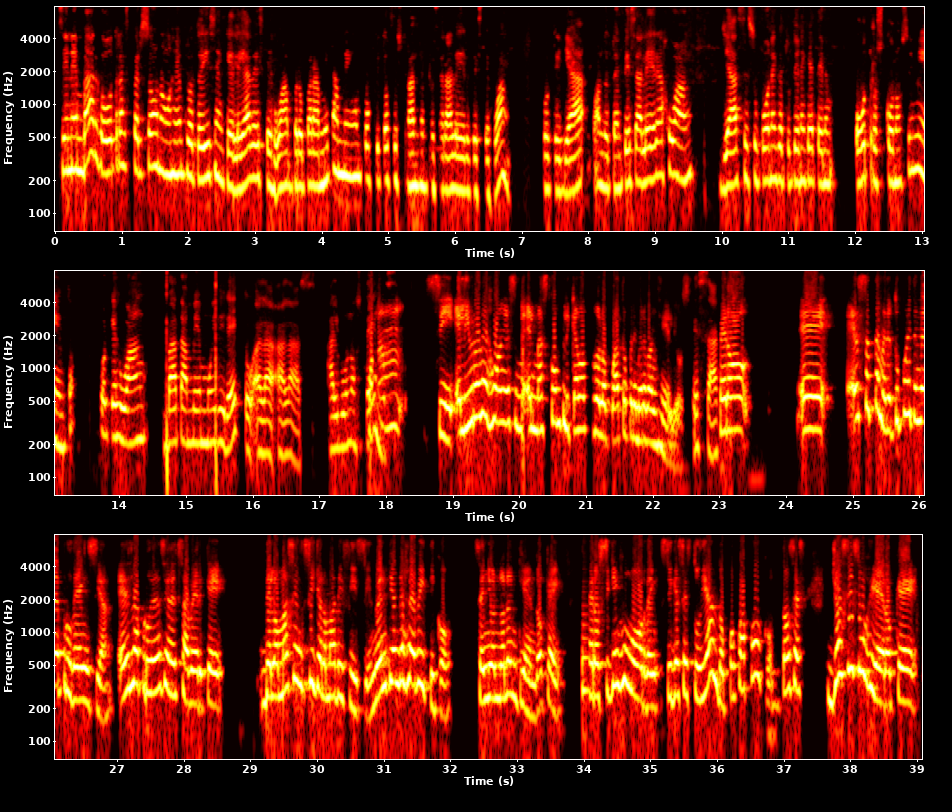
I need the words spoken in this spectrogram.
Sin embargo, otras personas, un ejemplo, te dicen que lea desde Juan, pero para mí también es un poquito frustrante empezar a leer desde Juan, porque ya cuando tú empiezas a leer a Juan, ya se supone que tú tienes que tener otros conocimientos porque Juan va también muy directo a, las algunos temas. sí, el libro de Juan es el más complicado de los cuatro primeros evangelios. Exacto. Pero eh, exactamente, tú puedes tener prudencia. Es la prudencia de saber que de lo más sencillo a lo más difícil. ¿No entiendes Levítico? Señor, no lo entiendo, ok. Pero sigue en un orden, sigues estudiando poco a poco. Entonces, yo sí sugiero que,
